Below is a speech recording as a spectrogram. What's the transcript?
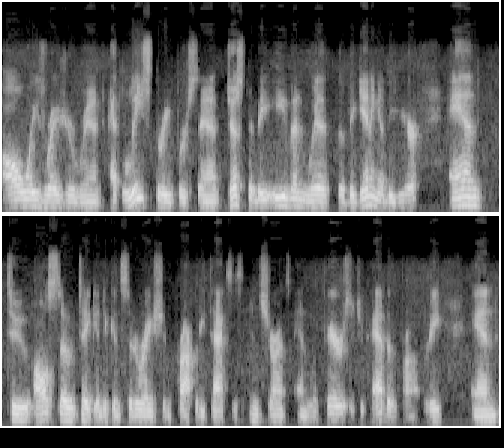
always raise your rent at least 3% just to be even with the beginning of the year and to also take into consideration property taxes, insurance, and repairs that you've had to the property and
